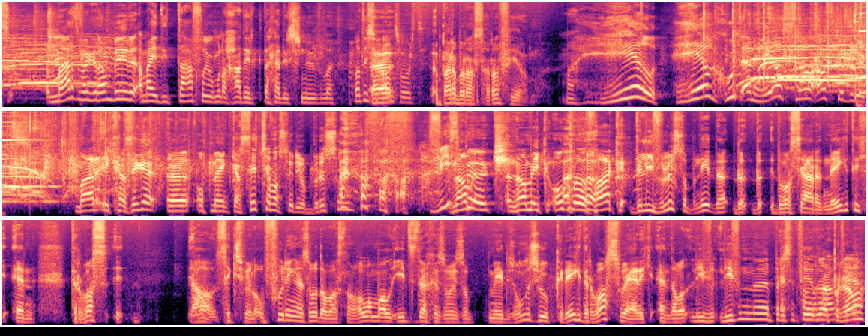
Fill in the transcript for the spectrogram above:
Maarten van Gramberen. Amai, die tafel, jongen, dat gaat hier, dat gaat hier sneuvelen. Wat is je Eh, antwoord? Barbara Sarafian. Maar heel, heel goed en heel snel afgedrukt. Maar ik ga zeggen, eh, op mijn cassetje van Studio Brussel nam, Viespeuk. nam ik ook wel vaak de lieve lust op. Nee, dat, dat, dat was jaren negentig en er was... eh, Ja, seksuele opvoeding en zo, dat was nog allemaal iets dat je sowieso op medisch onderzoek kreeg. Er was weinig. En dat was, Lieven, Lieven presenteerde dat programma.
